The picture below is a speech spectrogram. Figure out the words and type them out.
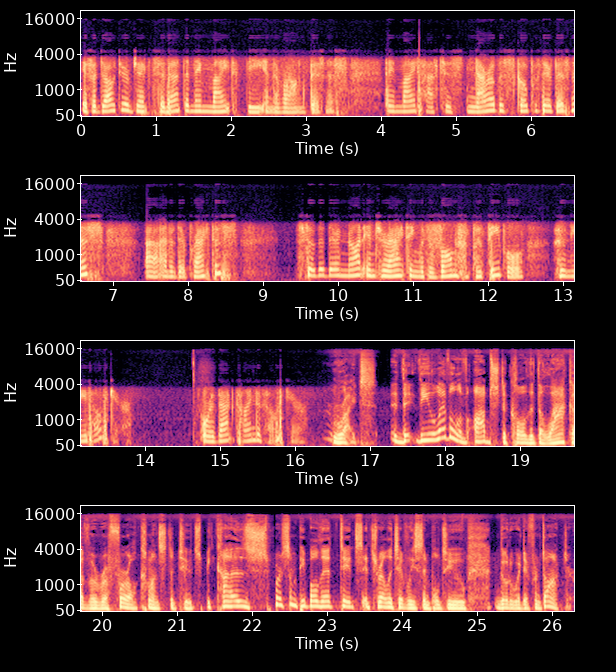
If a doctor objects to that, then they might be in the wrong business. They might have to narrow the scope of their business uh, and of their practice so that they're not interacting with vulnerable people who need health care or that kind of health care. Right. The, the level of obstacle that the lack of a referral constitutes, because for some people that it's it's relatively simple to go to a different doctor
